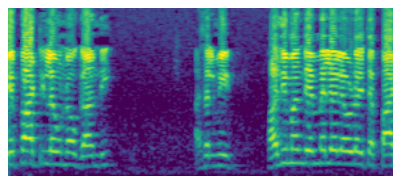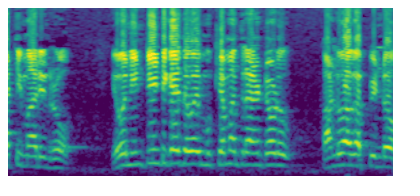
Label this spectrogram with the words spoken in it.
ఏ పార్టీలో ఉన్నావు గాంధీ? అసలు మీ పది మంది ఎమ్మెల్యేలు ఎవడైతే పార్టీ మారినరో ఎవరి ఇంటింటికైతే పోయి ముఖ్యమంత్రి అనేటోడు కండువా కప్పిండో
